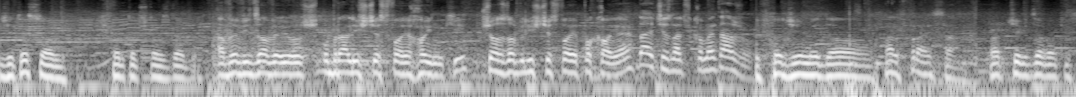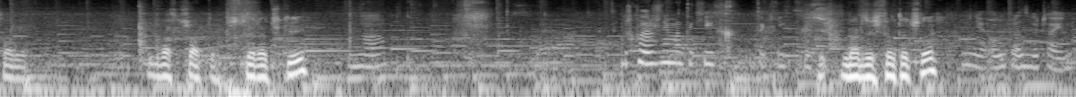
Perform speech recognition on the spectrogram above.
Gdzie to są świąteczne ozdoby? A wy widzowie już ubraliście swoje choinki, przyozdobiliście swoje pokoje? Dajcie znać w komentarzu. I wchodzimy do half price'a. Patrzcie widzowie jakie są. Dwa skrzaty. Ściereczki. Szkoda, że nie ma takich, takich wiesz, Bardziej świąteczny. nie, ultra zwyczajnych.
